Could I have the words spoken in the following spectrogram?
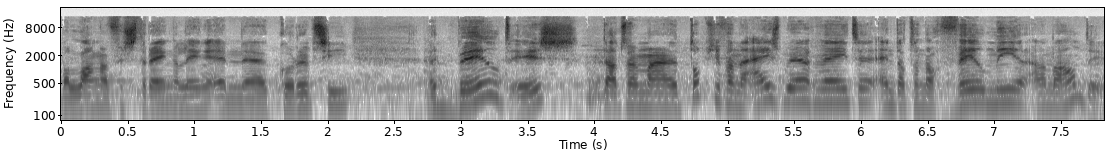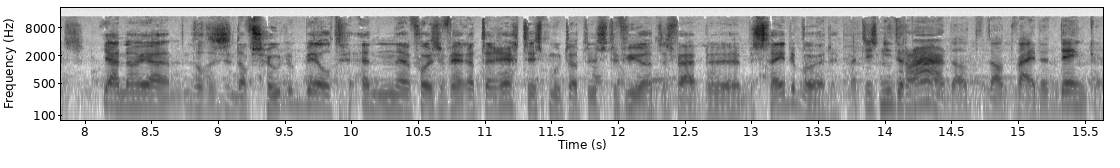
belangenverstrengeling en uh, corruptie. Het beeld is dat we maar het topje van de ijsberg weten... en dat er nog veel meer aan de hand is. Ja, nou ja, dat is een afschuwelijk beeld. En uh, voor zover het terecht is, moet dat dus de vuur en te zwaard bestreden worden. Maar het is niet raar dat, dat wij dat denken.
